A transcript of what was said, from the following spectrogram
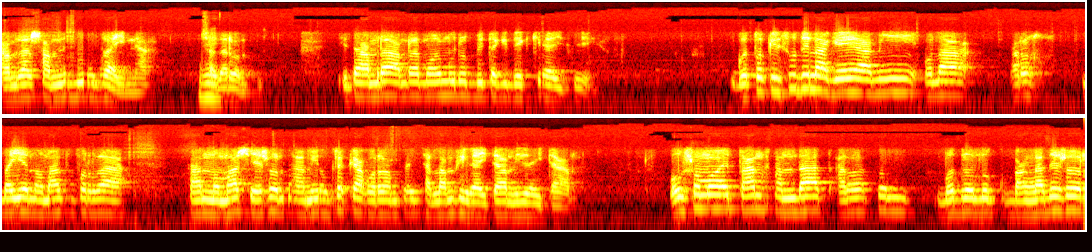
আমরা সামনে দিয়ে যাই না জি। সাধারণ এটা আমরা আমরা ময় মুরব্বীটাকে দেখে আইছি। গত কিছুদিন আগে আমি ওলা আরও বাইয়ে নমাজ পড়রা তার নমাজ শেষ হল আমি অপেক্ষা করলাম তাই সালাম ফিরাইতাম আমি যাইতাম। ওই সময় তান খান্দাত আরও একজন ভদ্রলোক বাংলাদেশের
